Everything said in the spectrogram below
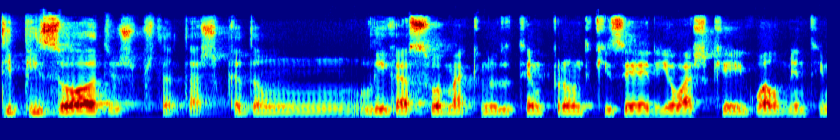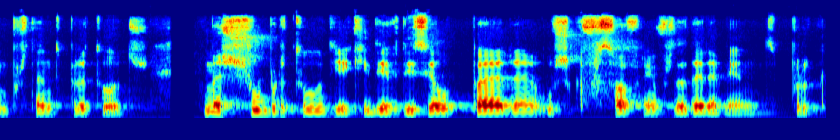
de episódios, portanto acho que cada um liga a sua máquina do tempo para onde quiser e eu acho que é igualmente importante para todos. Mas sobretudo, e aqui devo dizê-lo, para os que sofrem verdadeiramente, porque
